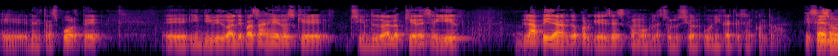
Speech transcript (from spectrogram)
en el transporte individual de pasajeros que sin duda lo quieren seguir lapidando porque esa es como la solución única que se encontró. Pero,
